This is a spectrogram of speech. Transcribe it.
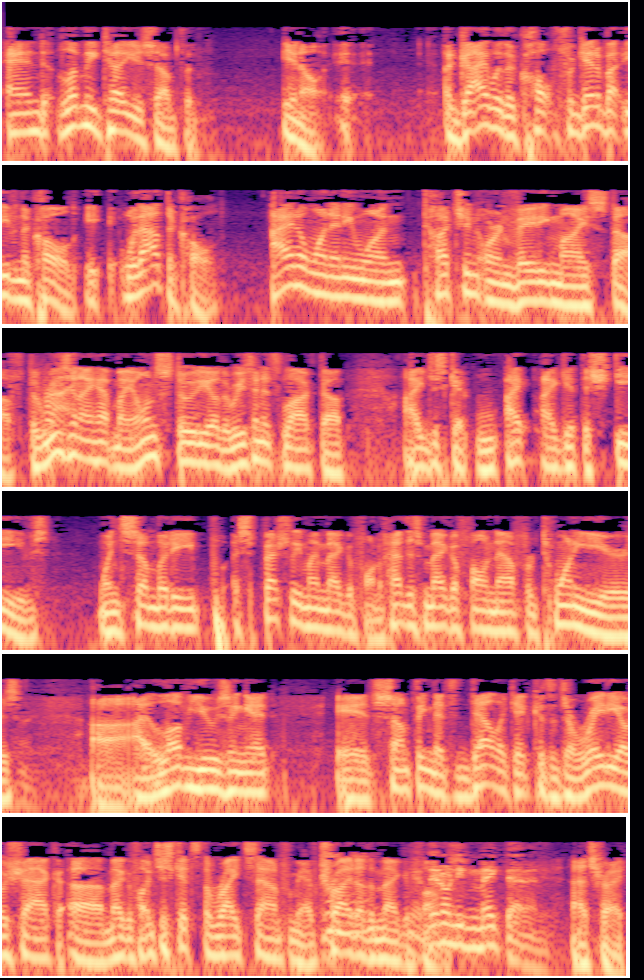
and let me tell you something. You know, a guy with a cold, forget about even the cold. Without the cold, I don't want anyone touching or invading my stuff. The reason I have my own studio, the reason it's locked up, I just get I, I get the skeeves when somebody, especially my megaphone. I've had this megaphone now for 20 years. Uh, I love using it. It's something that's delicate because it's a Radio Shack uh, megaphone. It just gets the right sound for me. I've tried other megaphones. Yeah, they don't even make that anymore. That's right.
